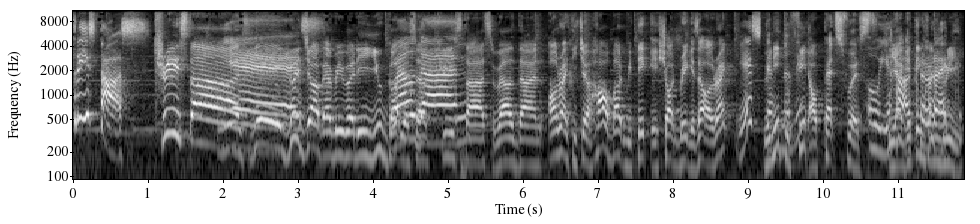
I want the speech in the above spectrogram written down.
three stars. Three stars! Yay! Good Yes. job, everybody. You got Well yourself three done. stars. Well done. All right, teacher. How about we take a short break? Is that all right? Yes, We need to definitely. feed our pets first. Oh, We are yeah, getting correct. hungry.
